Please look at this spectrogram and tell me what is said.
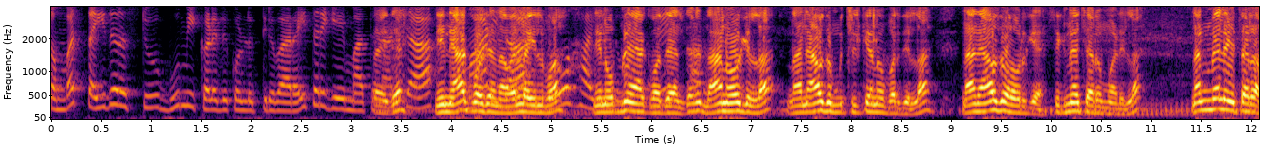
ತೊಂಬತ್ತೈದರಷ್ಟು ಭೂಮಿ ಕಳೆದುಕೊಳ್ಳುತ್ತಿರುವ ರೈತರಿಗೆ ಮಾತನಾಡಿದ ನೀನ್ ಯಾಕೆ ಹೋದೆ? ನಾವೆಲ್ಲ ಇಲ್ವಾ? ನೀನ್ ಯಾಕೆ ಹೋದೆ ಸುರೇಶ್ ಅಂತೇಳಿ ನಾನು ಹೋಗಿಲ್ಲ. ನಾನು ಯಾವ್ದು ಮುಚ್ಚಳಿಕೆನೂ ಬರ್ದಿಲ್ಲ. ನಾನು ಯಾವ್ದು ಅವ್ರಿಗೆ ಸಿಗ್ನೇಚರ್ ಮಾಡಿಲ್ಲ. ನನ್ನ ಮೇಲೆ ಈ ತರ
